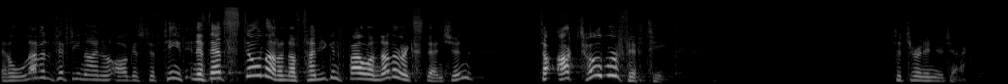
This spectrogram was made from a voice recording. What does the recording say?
at 11:59 on August 15th. And if that's still not enough time, you can file another extension to October 15th to turn in your taxes.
